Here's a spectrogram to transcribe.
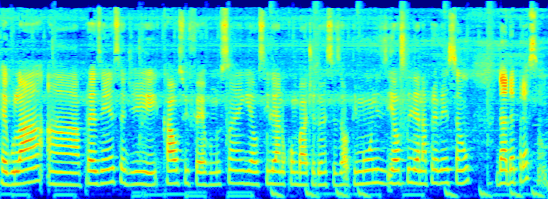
regular a presença de cálcio e ferro no sangue, auxiliar no combate a doenças autoimunes e auxiliar na prevenção da depressão.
